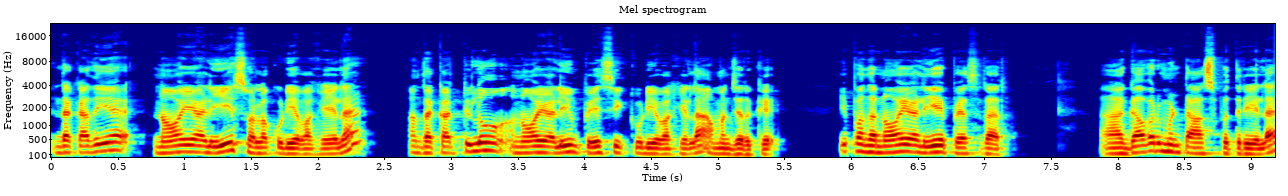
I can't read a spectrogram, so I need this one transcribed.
இந்த கதையை நோயாளியே சொல்லக்கூடிய வகையில் அந்த கட்டிலும் நோயாளியும் பேசிக்கூடிய வகையில் அமைஞ்சிருக்கு. இப்போ அந்த நோயாளியே பேசுகிறார் கவர்மெண்ட் ஆஸ்பத்திரியில்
